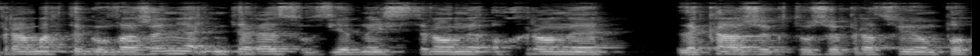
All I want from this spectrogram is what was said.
w ramach tego ważenia interesów, z jednej strony ochrony lekarzy, którzy pracują pod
